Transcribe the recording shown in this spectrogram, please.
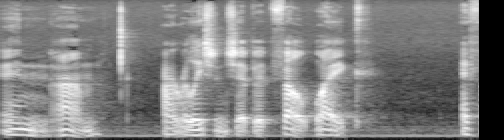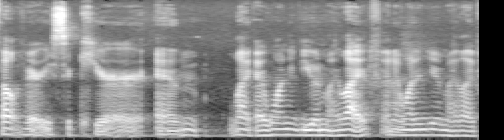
in um, our relationship, it felt like I felt very secure and like I wanted you in my life, and I wanted you in my life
